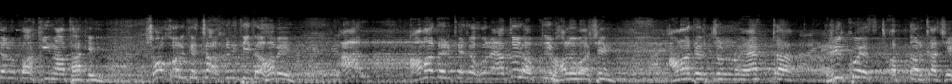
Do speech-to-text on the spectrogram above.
যেন বাকি না থাকে। সকলকে চাকরি দিতে হবে। আর আমাদেরকে যখন এতই আপনি ভালোবাসেন, আমাদের জন্য একটা রিকোয়েস্ট আপনার কাছে।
